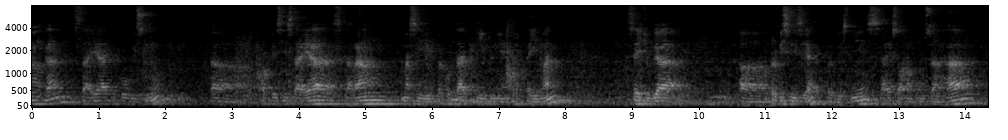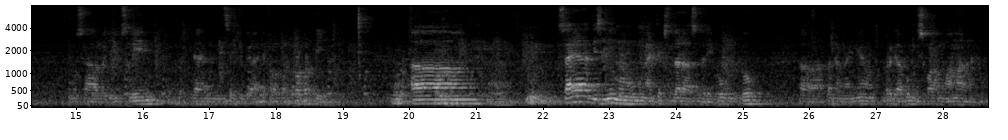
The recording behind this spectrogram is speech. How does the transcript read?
Perkenalkan, saya Teguh Wisnu. Uh, profesi saya sekarang masih berkutat di dunia entertainment. Saya juga uh, berbisnis ya, berbisnis. Saya seorang pengusaha, pengusaha baju muslim, dan saya juga developer properti. Uh, saya di sini mau mengajak saudara-saudariku untuk uh, apa namanya untuk bergabung di sekolah muamalah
